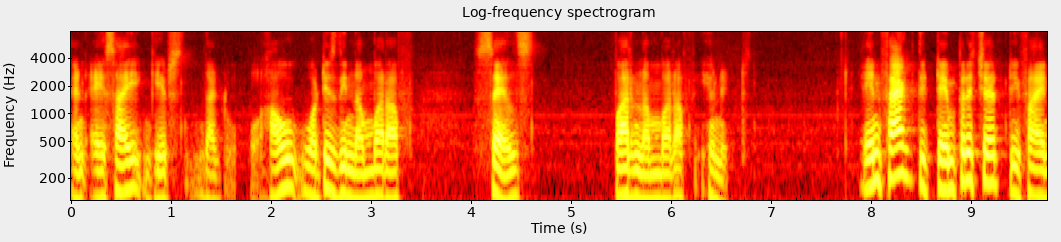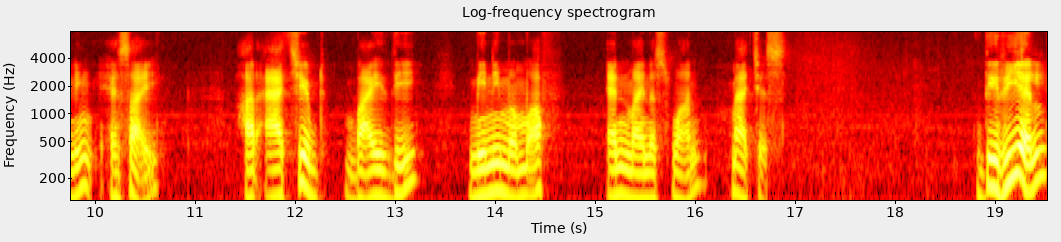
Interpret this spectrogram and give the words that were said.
and S i gives that how what is the number of shells per number of units. In fact, the temperature defining S i are achieved by the minimum of n minus 1 matches. The real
